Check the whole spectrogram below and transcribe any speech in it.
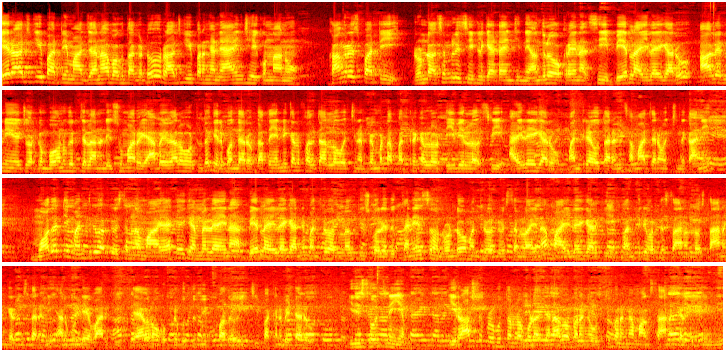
ఏ రాజకీయ పార్టీ మా జనాభాకు తగ్గట్టు రాజకీయ పరంగా న్యాయం చేయకున్నాను. కాంగ్రెస్ పార్టీ రెండు అసెంబ్లీ సీట్లు కేటాయించింది. అందులో ఒకరైన సి. బీర్ల ఐలయ్య గారు ఆలేరు నియోజకవర్గం భువనగిరి జిల్లా నుండి సుమారు యాభై వేల ఓట్లతో గెలుపొందారు. గత ఎన్నికల ఫలితాల్లో వచ్చిన పిమ్మట పత్రికల్లో టీవీల్లో శ్రీ ఐలయ్య గారు మంత్రి అవుతారని సమాచారం వచ్చింది. కానీ మొదటి మంత్రివర్గ విస్తరణ మా ఏకైక ఎమ్మెల్యే అయిన బీర్ల ఐలే గారిని మంత్రివర్గంలోకి తీసుకోలేదు. కనీసం రెండవ మంత్రివర్గ విస్తరణలో అయినా మా ఐలే గారికి మంత్రివర్గ స్థానంలో స్థానం కల్పిస్తారని అనుకుంటే వారికి కేవలం ఒక ప్రభుత్వ వీపు పదవి ఇచ్చి పక్కన పెట్టారు. ఇది శోచనీయం. ఈ రాష్ట్ర ప్రభుత్వంలో కూడా జనాభా పరంగా వృత్తిపరంగా మాకు స్థానం కల్పించింది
